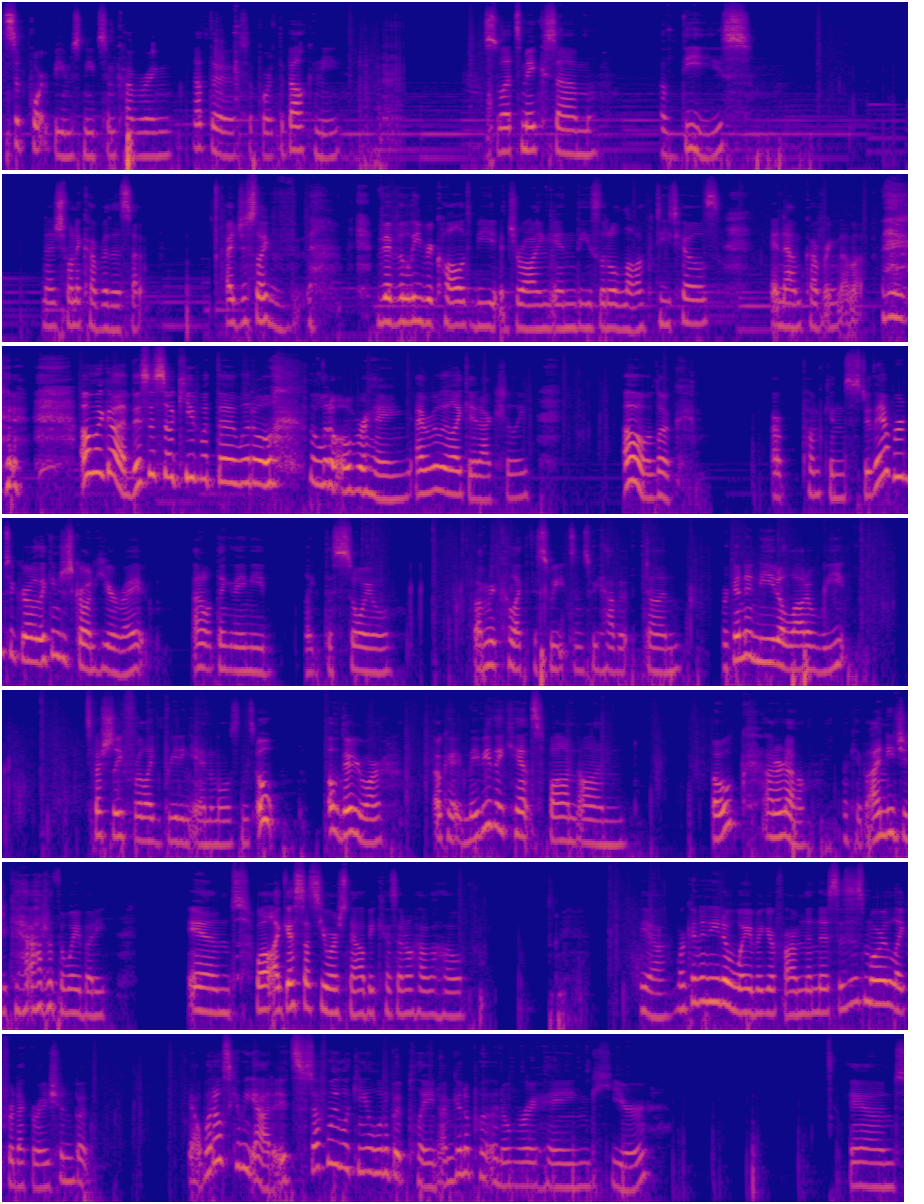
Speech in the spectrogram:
Support beams need some covering. Not the support, the balcony. So let's make some of these. And I just want to cover this up. I just like vividly recalled me drawing in these little log details and now I'm covering them up. oh my god, this is so cute with the little the little overhang. I really like it actually. Oh, look. Our pumpkins, do they have room to grow? They can just grow in here, right? I don't think they need like the soil. But I'm gonna collect the wheat since we have it done. We're gonna need a lot of wheat. Especially for like breeding animals and- Oh! Oh, there you are. Okay, maybe they can't spawn on oak? I don't know. Okay, but I need you to get out of the way, buddy. And, well, I guess that's yours now because I don't have a hoe. Yeah, we're gonna need a way bigger farm than this. This is more like for decoration, but yeah, what else can we add? It's definitely looking a little bit plain. I'm gonna put an overhang here. And...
